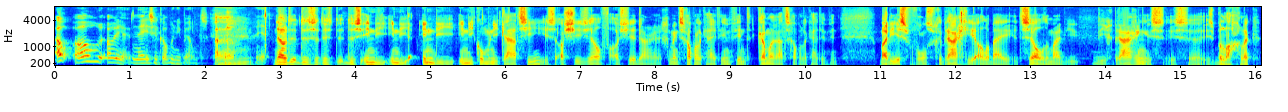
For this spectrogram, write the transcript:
Oh, oh, oh ja, nee, ze komen niet bij ons. Ehm, Ja. Nou, du- dus, dus, dus in, die, in, die, in, die, in die communicatie is als je jezelf, als je daar gemeenschappelijkheid in vindt, kameraadschappelijkheid in vindt, maar die is vervolgens, gedraag je je allebei hetzelfde, maar die, die gedraging is, is, eh, is belachelijk,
